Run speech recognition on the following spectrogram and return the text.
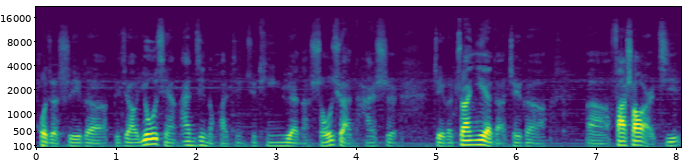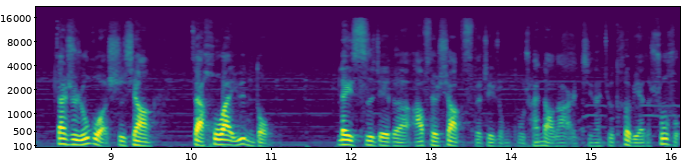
或者是一个比较悠闲安静的环境去听音乐呢，首选还是这个专业的这个啊发烧耳机。但是如果是像在户外运动，类似这个 AfterShocks 的这种骨传导的耳机呢，就特别的舒服，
